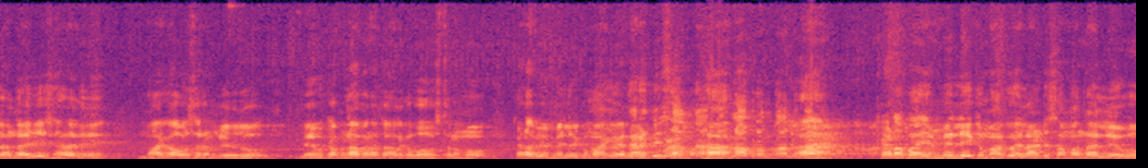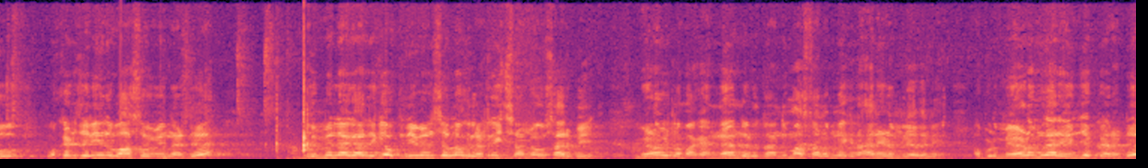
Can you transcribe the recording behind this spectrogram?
దందా చేసినారు అది. మాకు అవసరం లేదు. మేము కమలాపురం తాలూకా భావస్థలము కడప ఎమ్మెల్యేకి మాకు ఎలాంటి కడప ఎమ్మెల్యేకి మాకు ఎలాంటి సంబంధాలు లేవు. ఒకటి జరిగింది వాస్తవం ఏంటంటే ఎమ్మెల్యే గారికి ఒక గ్రీవెన్స్లో ఒక లెటర్ ఇచ్చాము ఒకసారి పోయి. మేడం ఇట్లా మాకు అన్యాయం జరుగుతుంది మా స్థలంలోకి రానియడం లేదని. అప్పుడు మేడం గారు ఏం చెప్పారంటే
